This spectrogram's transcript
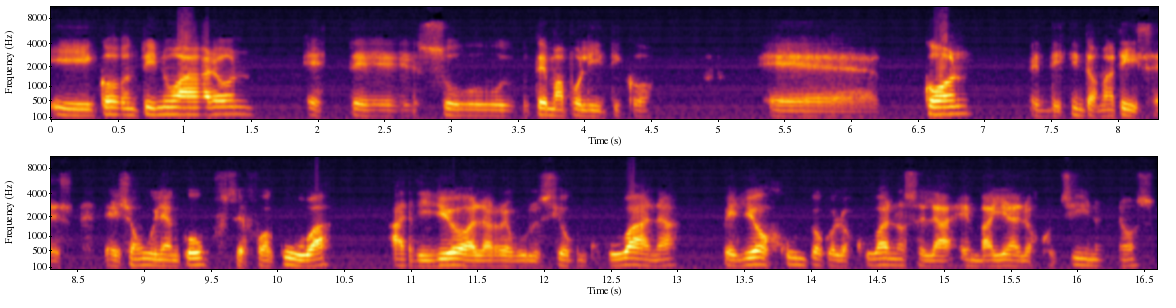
y continuaron este, su tema político eh, con distintos matices. Eh, John William Cook se fue a Cuba, adhirió a la revolución cubana, peleó junto con los cubanos en la en Bahía de los Cochinos,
